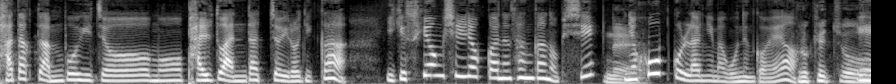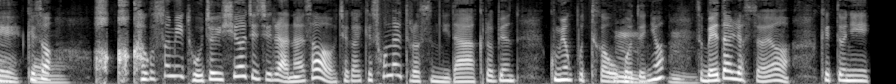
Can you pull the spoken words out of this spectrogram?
바닥도 안 보이죠. 뭐 발도 안 닿죠. 이러니까 이게 수영 실력과는 상관없이 네. 그냥 호흡 곤란이 막 오는 거예요. 그렇겠죠. 예, 그래서 어. 헉헉하고 숨이 도저히 쉬어지지를 않아서 제가 이렇게 손을 들었습니다. 그러면 구명보트가 오거든요. 음, 음. 그래서 매달렸어요. 그랬더니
